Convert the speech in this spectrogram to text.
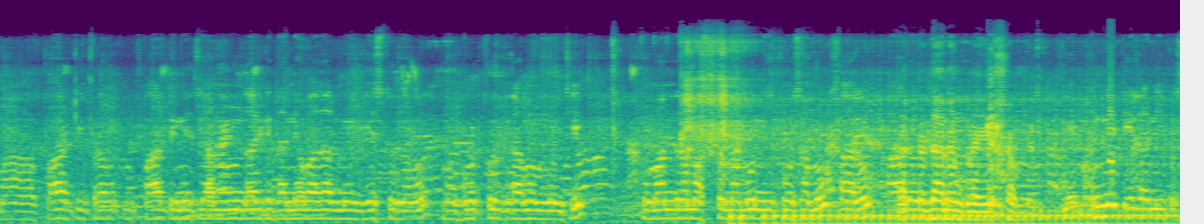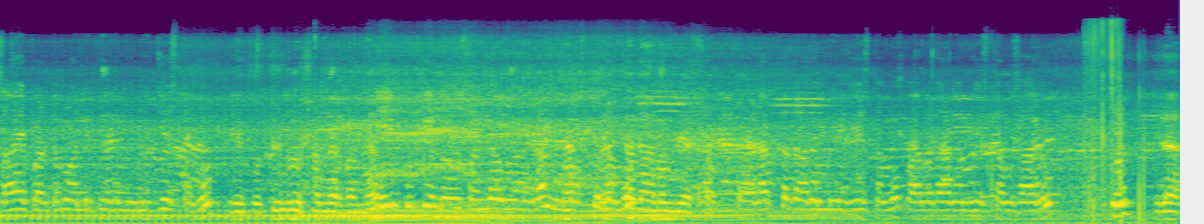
మా పార్టీ ప్రభుత్వం పార్టీ నుంచి అందరికీ ధన్యవాదాలు మేము చేస్తున్నాము మా గోట్పూర్ గ్రామం నుంచి. మేమందరం వస్తున్నాము నీకోసము సారు రక్తదానం కూడా చేస్తాం మేము. మేము అన్ని తీరా నీకు సహాయపడతాము అన్ని తీరా మేము ఇది చేస్తాము. ఈ పుట్టినరోజు సందర్భంగా నీ పుట్టినరోజు సందర్భంగా మేము వస్తున్నాము. రక్తదానం చేస్తాం. రక్త- రక్తదానం మేము చేస్తాము పాలదానం చేస్తాము సారు. ఇలా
